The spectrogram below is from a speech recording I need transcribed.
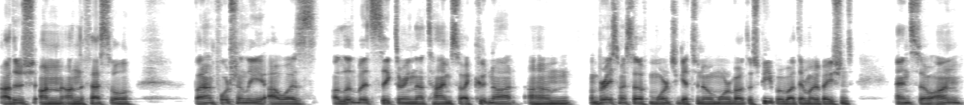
others on on the festival but unfortunately i was a little bit sick during that time, so I could not um, embrace myself more to get to know more about those people, about their motivations, and so on.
